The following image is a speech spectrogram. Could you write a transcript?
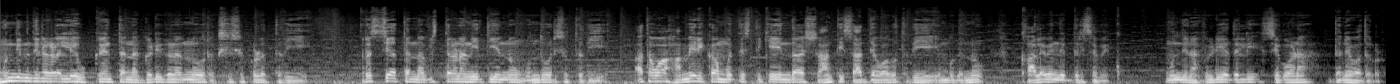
ಮುಂದಿನ ದಿನಗಳಲ್ಲಿ ಉಕ್ರೇನ್ ತನ್ನ ಗಡಿಗಳನ್ನು ರಕ್ಷಿಸಿಕೊಳ್ಳುತ್ತದೆಯೇ? ರಷ್ಯಾ ತನ್ನ ವಿಸ್ತರಣಾ ನೀತಿಯನ್ನು ಮುಂದುವರಿಸುತ್ತದೆಯೇ? ಅಥವಾ ಅಮೆರಿಕ ಮಧ್ಯಸ್ಥಿಕೆಯಿಂದ ಶಾಂತಿ ಸಾಧ್ಯವಾಗುತ್ತದೆಯೇ ಎಂಬುದನ್ನು ಕಾಲವೇ ನಿರ್ಧರಿಸಬೇಕು ಮುಂದಿನ ವಿಡಿಯೋದಲ್ಲಿ ಸಿಗೋಣ. ಧನ್ಯವಾದಗಳು.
